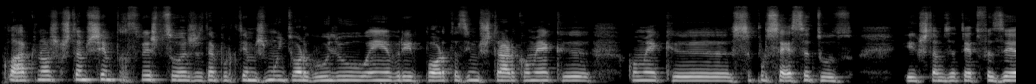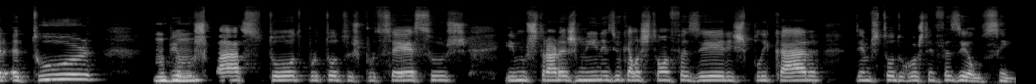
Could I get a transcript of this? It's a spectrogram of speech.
Claro que nós gostamos sempre de receber as pessoas, até porque temos muito orgulho em abrir portas e mostrar como é que, como é que se processa tudo. E gostamos até de fazer a tour uhum. pelo espaço todo, por todos os processos e mostrar as meninas e o que elas estão a fazer e explicar. Temos todo o gosto em fazê-lo, sim.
